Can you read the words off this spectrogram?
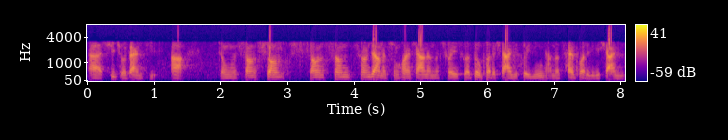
啊需求淡季啊。这种双双双双双降的情况下，那么所以说豆粕的下移会影响到菜粕的一个下移，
